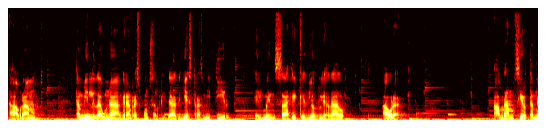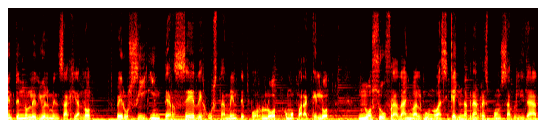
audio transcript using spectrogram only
a Abraham también le da una gran responsabilidad y es transmitir el mensaje que Dios le ha dado. Ahora, Abraham ciertamente no le dio el mensaje a Lot, pero sí intercede justamente por Lot como para que Lot no sufra daño alguno. Así que hay una gran responsabilidad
